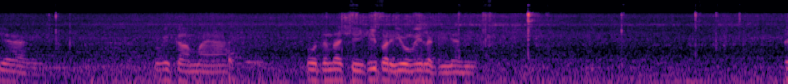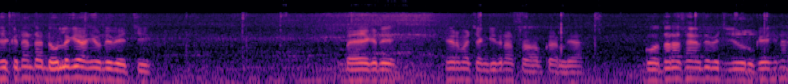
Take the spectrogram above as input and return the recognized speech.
ਯਾਰ ਉਹ ਕੰਮ ਆਇਆ। ਉਦੋਂ ਦਾ ਸ਼ੀਸ਼ੀ ਭਰੀ ਉਵੇਂ ਹੀ ਲੱਗੀ ਜਾਂਦੀ। ਇੱਕ ਦਿਨ ਤਾਂ ਡੁੱਲ ਗਿਆ ਸੀ ਉਹਦੇ ਵਿੱਚ ਹੀ। ਬੈਗ ਦੇ, ਫਿਰ ਮੈਂ ਚੰਗੀ ਤਰ੍ਹਾਂ ਸਾਫ਼ ਕਰ ਲਿਆ। ਗੁਰਦੁਆਰਾ ਸਾਹਿਬ ਦੇ ਵਿੱਚ ਜੋ ਰੁਕੇ ਸੀ ਨਾ,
